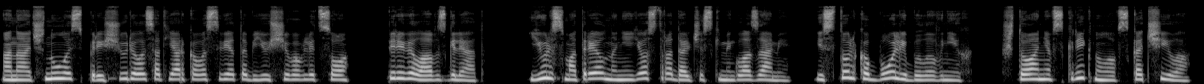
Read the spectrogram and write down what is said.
Она очнулась, прищурилась от яркого света, бьющего в лицо, перевела взгляд. Юль смотрел на нее страдальческими глазами. И столько боли было в них, что Аня вскрикнула, вскочила.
